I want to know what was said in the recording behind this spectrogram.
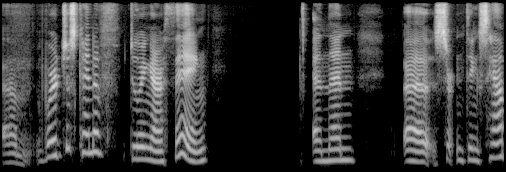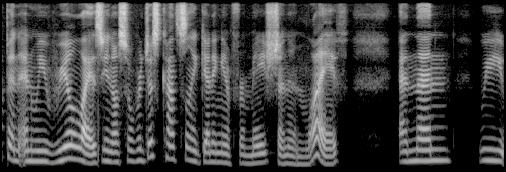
um, we're just kind of doing our thing and then uh, certain things happen and we realize you know so we're just constantly getting information in life and then we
